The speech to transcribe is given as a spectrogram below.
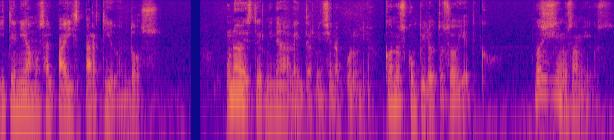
y teníamos al país partido en dos. Una vez terminada la intervención a Polonia, conozco un piloto soviético. Nos hicimos amigos.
